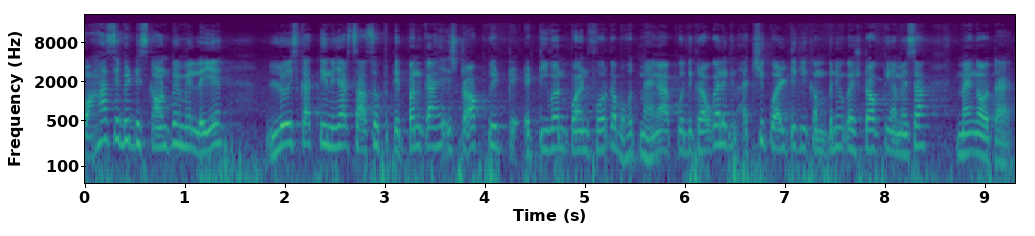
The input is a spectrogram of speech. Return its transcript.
वहाँ से भी डिस्काउंट पे मिल रही है। लो इसका तीन हज़ार सात सौ तिरपन का है। स्टॉक भी एट्टी वन पॉइंट फोर का बहुत महँगा आपको दिख रहा होगा, लेकिन अच्छी क्वालिटी की कंपनियों का स्टॉक भी हमेशा महँगा होता है।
